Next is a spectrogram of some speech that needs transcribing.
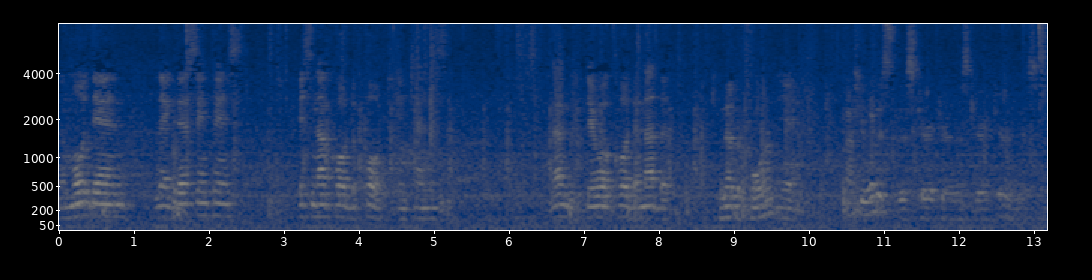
the more than like that sentence, it's not called the poet in Chinese language. They will call another. Another form? Yeah. Actually, what is this character and this character and this?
